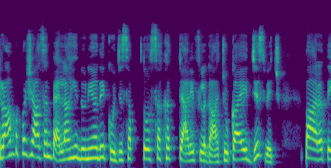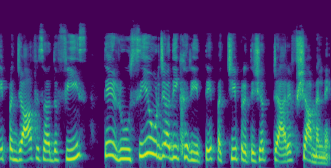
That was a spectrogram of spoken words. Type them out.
ਟਰੰਪ ਪ੍ਰਸ਼ਾਸਨ ਪਹਿਲਾਂ ਹੀ ਦੁਨੀਆ ਦੇ ਕੁਝ ਸਭ ਤੋਂ ਸਖਤ ਟੈਰਿਫ ਲਗਾ ਚੁੱਕਾ ਹੈ ਜਿਸ ਵਿੱਚ ਭਾਰਤ ਤੇ 50% ਫੀਸ ਤੇ ਰੂਸੀ ਊਰਜਾ ਦੀ ਖਰੀਦ ਤੇ 25% ਟੈਰਿਫ ਸ਼ਾਮਲ ਨੇ।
